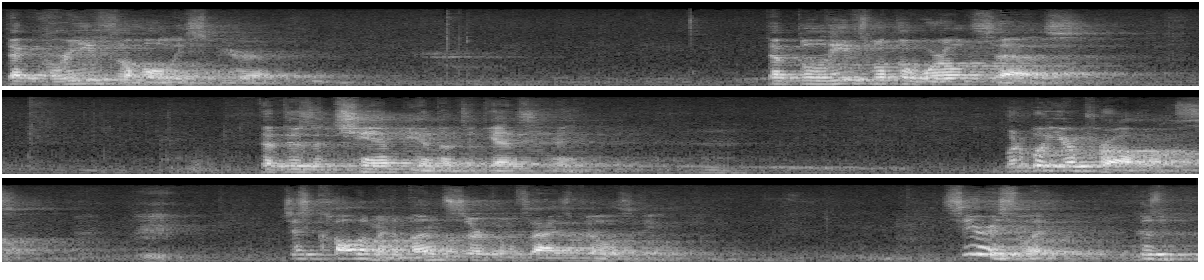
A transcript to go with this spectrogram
that grieves the Holy Spirit? that believes what the world says, that there's a champion that's against me. What about your problems? Just call him an uncircumcised Philistine. Seriously, because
